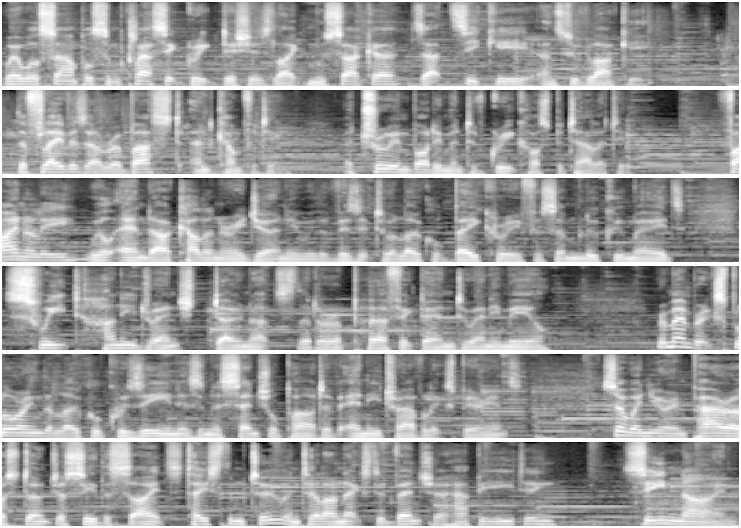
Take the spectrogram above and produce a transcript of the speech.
where we'll sample some classic Greek dishes like moussaka, tzatziki and souvlaki. The flavors are robust and comforting, a true embodiment of Greek hospitality. Finally, we'll end our culinary journey with a visit to a local bakery for some loukoumades, sweet, honey-drenched donuts that are a perfect end to any meal. Remember, exploring the local cuisine is an essential part of any travel experience. So when you're in Paros, don't just see the sights, taste them too. Until our next adventure, happy eating. Scene 9,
